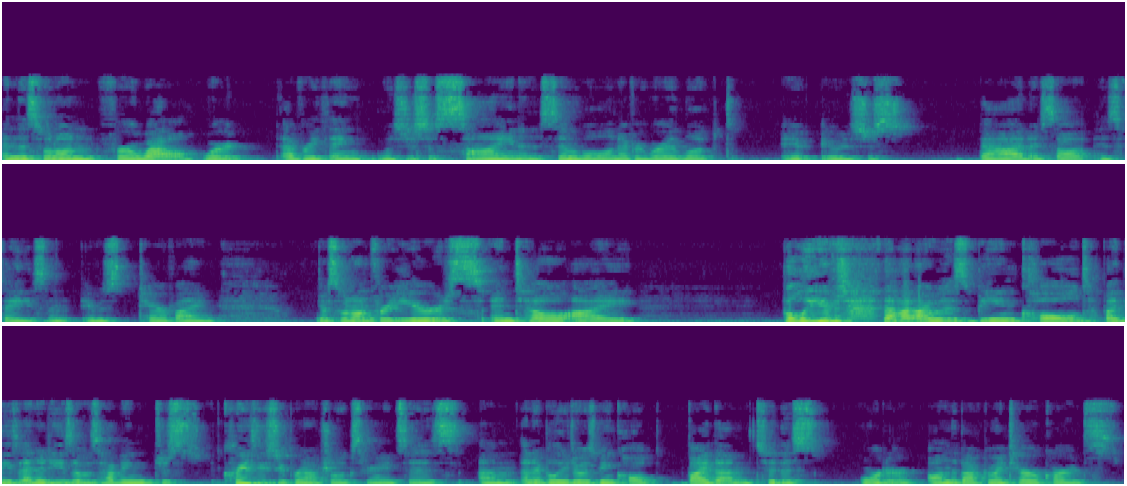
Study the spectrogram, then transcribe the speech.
And this went on for a while where everything was just a sign and a symbol and everywhere I looked it, it was just bad. I saw his face and it was terrifying. This went on for years until I believed that I was being called by these entities. I was having just crazy supernatural experiences. Um, and I believed I was being called by them to this order on the back of my tarot cards.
